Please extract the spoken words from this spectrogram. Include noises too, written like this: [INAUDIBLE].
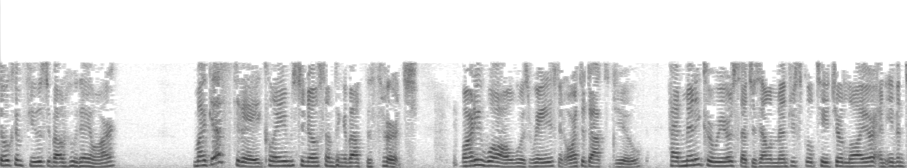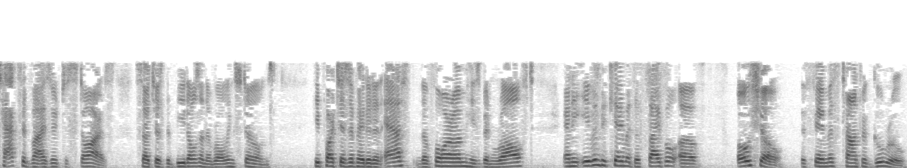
so confused about who they are? My guest today claims to know something about the search. Marty Wohl was raised an Orthodox Jew, had many careers such as elementary school teacher, lawyer, and even tax advisor to stars such as the Beatles and the Rolling Stones. He participated in est, the Forum, he's been Rolfed, and he even became a disciple of Osho, the famous Tantra guru.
